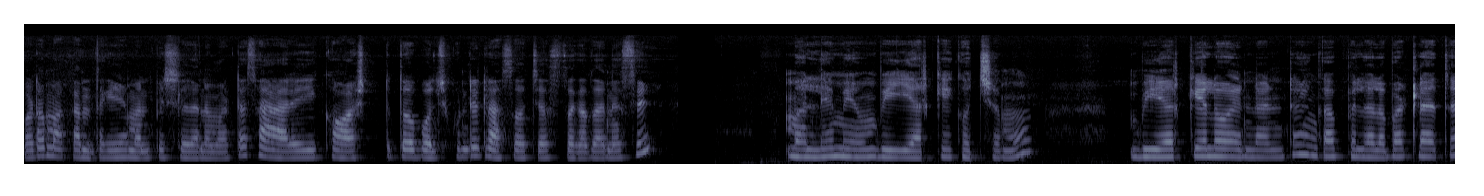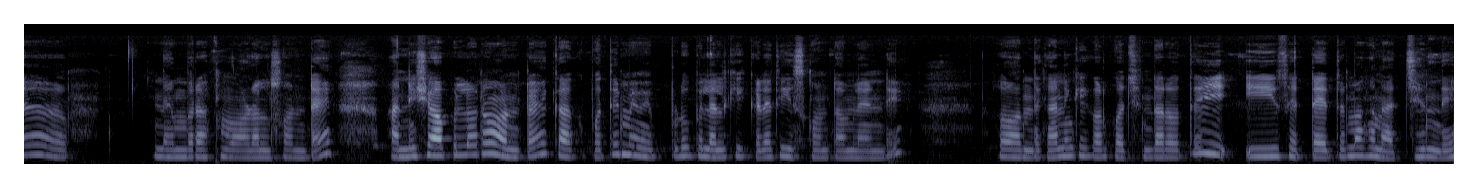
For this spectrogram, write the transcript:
కూడా మాకు అంతగా ఏమనిపించలేదు అనమాట శారీ కాస్ట్తో పోల్చుకుంటే డ్రెస్ వచ్చేస్తుంది కదా అనేసి. మళ్ళీ మేము బీఆర్కేకి వచ్చాము. బీఆర్కేలో ఏంటంటే ఇంకా పిల్లల బట్టలు అయితే నెంబర్ ఆఫ్ మోడల్స్ ఉంటాయి. అన్ని షాపుల్లోనూ ఉంటాయి. కాకపోతే మేము ఎప్పుడు పిల్లలకి ఇక్కడే తీసుకుంటాంలేండి. సో అందుకని ఇంక ఇక్కడికి వచ్చిన తర్వాత ఈ సెట్ అయితే మాకు నచ్చింది.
